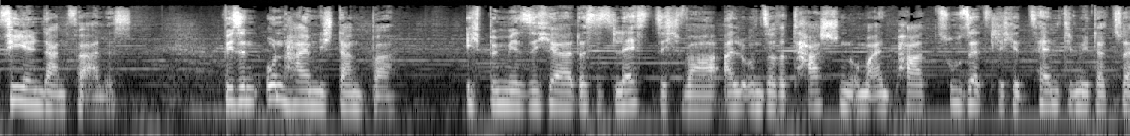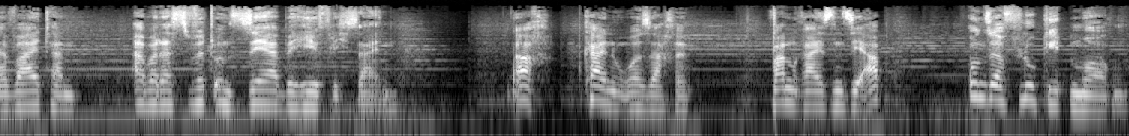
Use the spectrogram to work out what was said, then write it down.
Vielen Dank für alles. Wir sind unheimlich dankbar. Ich bin mir sicher, dass es lästig war, all unsere Taschen um ein paar zusätzliche Zentimeter zu erweitern aber das wird uns sehr behilflich sein. Ach, keine Ursache. Wann reisen Sie ab? Unser Flug geht morgen.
